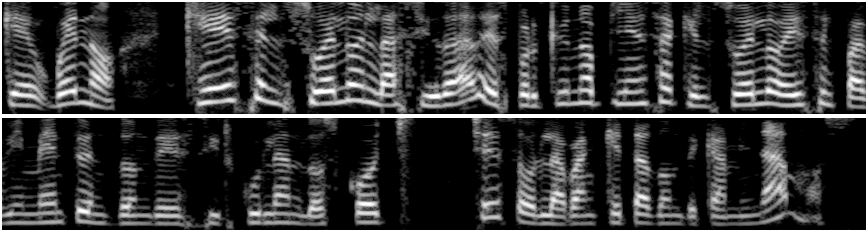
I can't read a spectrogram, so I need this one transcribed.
que Bueno, ¿qué es el suelo en las ciudades? Porque uno piensa que el suelo es el pavimento en donde circulan los coches o la banqueta donde caminamos.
